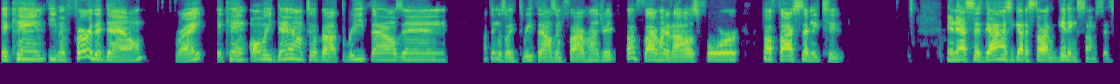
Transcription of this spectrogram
it came even further down, right? It came all the way down to about 3,000, I think it was like 3,500, about $500 for about 572. And that says, guys, you got to start getting some. It's,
